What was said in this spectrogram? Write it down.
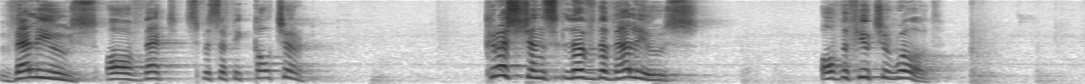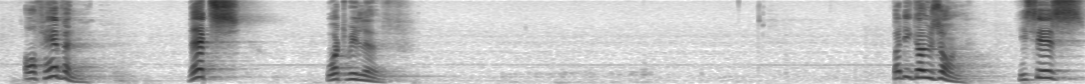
values of that specific culture. Christians live the values of the future world, of heaven. That's what we live. But he goes on. He says,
